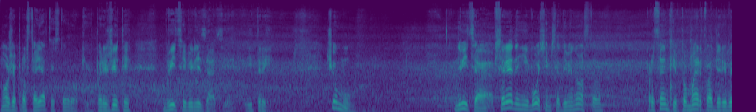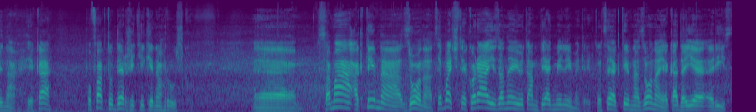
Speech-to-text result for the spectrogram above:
може простояти 100 років, пережити дві цивілізації і три. Чому? Дивіться, всередині 80-90% то мертва деревина, яка по факту держить тільки нагрузку. Е, сама активна зона, це бачите, кора і за нею там 5 мм. То це активна зона, яка дає ріст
